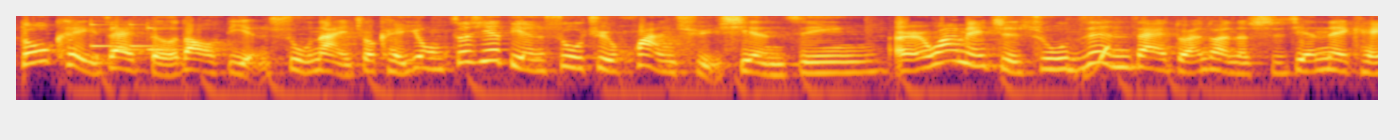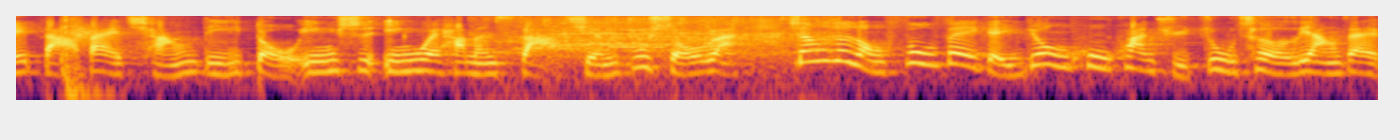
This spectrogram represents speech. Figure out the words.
都可以再得到点数，那你就可以用这些点数去换取现金。而外媒指出，Zen 在短短的时间内可以打败强敌抖音，是因为他们撒钱不手软。像这种付费给用户换取注册量，在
